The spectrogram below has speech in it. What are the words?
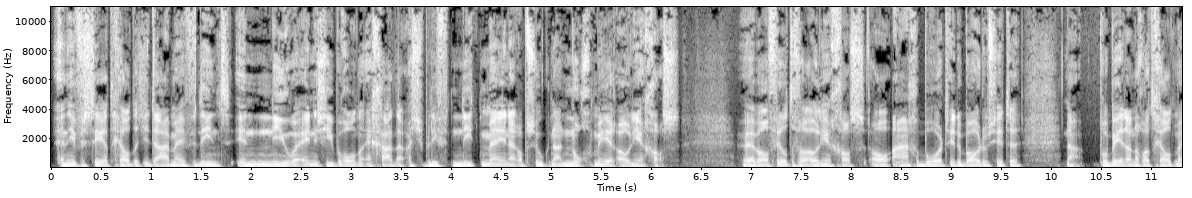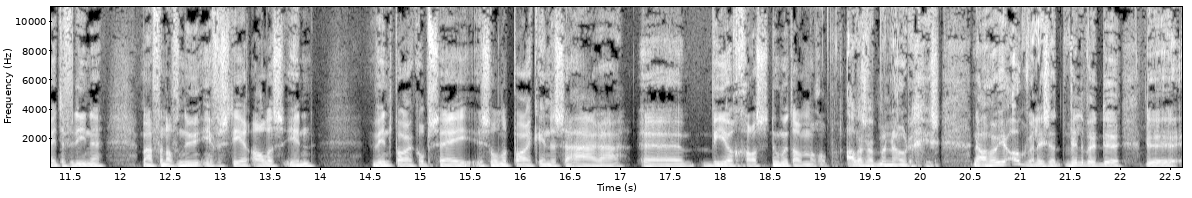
En investeer het geld dat je daarmee verdient in nieuwe energiebronnen. En ga daar alsjeblieft niet mee naar op zoek naar nog meer olie en gas. We hebben al veel te veel olie en gas al aangeboord in de bodem zitten. Nou, probeer daar nog wat geld mee te verdienen. Maar vanaf nu investeer alles in windpark op zee, zonnepark in de Sahara, uh, biogas, noem het allemaal maar op. Alles wat maar nodig is. Nou hoor je ook wel eens dat willen we de, de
